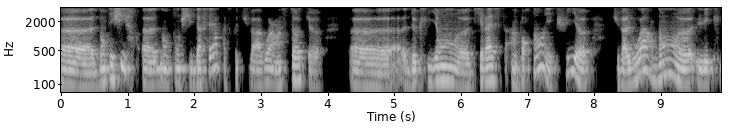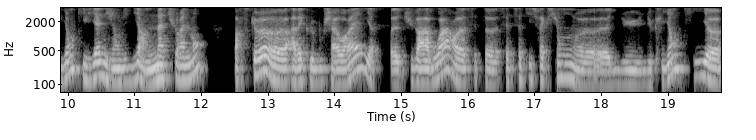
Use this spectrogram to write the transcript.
dans tes chiffres, euh, dans ton chiffre d'affaires, parce que tu vas avoir un stock euh, de clients qui reste important. Et puis, tu vas le voir dans les clients qui viennent, j'ai envie de dire, naturellement, parce que avec le bouche à oreille, tu vas avoir cette, satisfaction du, client qui euh,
